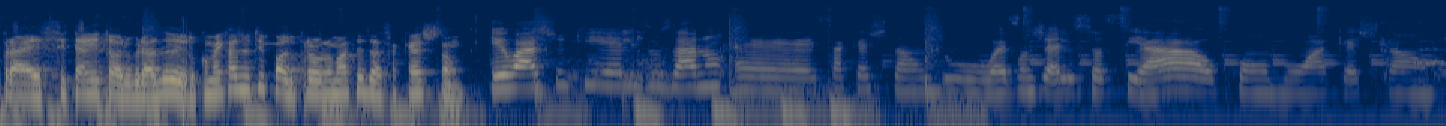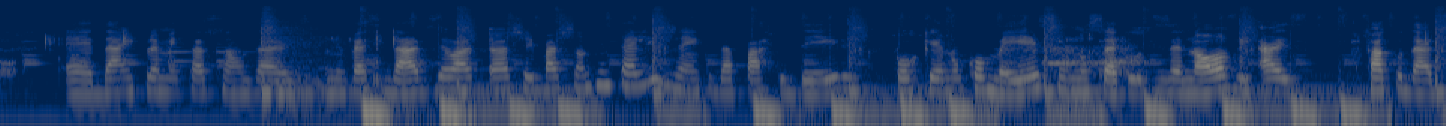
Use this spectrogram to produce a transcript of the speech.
Para esse território brasileiro. Como é que a gente pode problematizar essa questão? Eu acho que eles usaram é, essa questão do evangelho social como a questão é, da implementação das universidades, eu, eu, achei bastante inteligente da parte deles, porque no começo, no século XIX, as faculdades,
